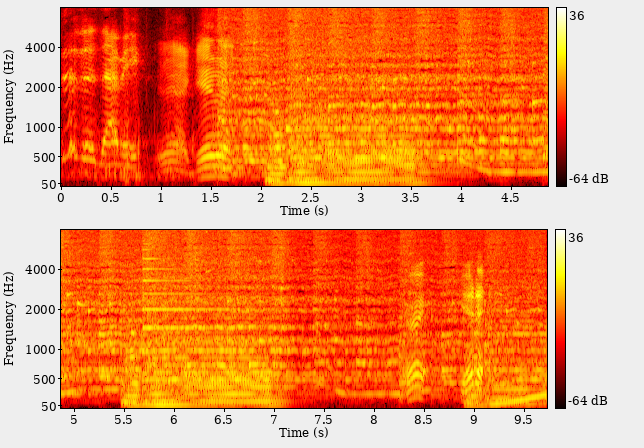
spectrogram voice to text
This is heavy. Yeah, get it. All right, get it.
